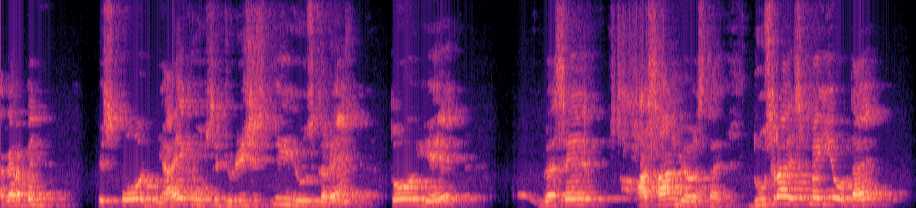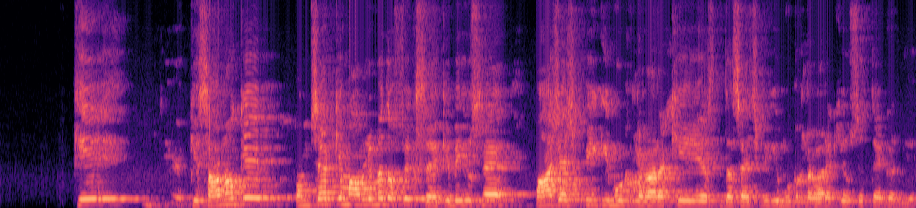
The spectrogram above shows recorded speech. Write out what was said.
अगर अपन इसको न्यायिक रूप से जुडिशली यूज़ करें तो ये वैसे आसान व्यवस्था है। दूसरा इसमें ये होता है कि किसानों के पंप सेट के मामले में तो फिक्स है कि भाई उसने पाँच एच की मोटर लगा रखी है या दस एच की मोटर लगा रखी है, उससे तय कर दिया।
